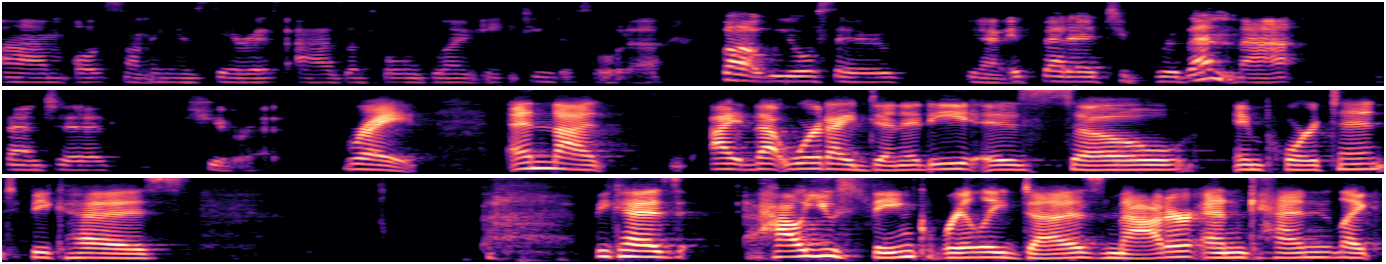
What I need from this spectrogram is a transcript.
um, of something as serious as a full-blown eating disorder. But we also, you know, it's better to prevent that than to cure it. Right. And that I that word identity is so important because because how you think really does matter and can like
